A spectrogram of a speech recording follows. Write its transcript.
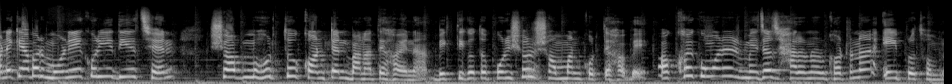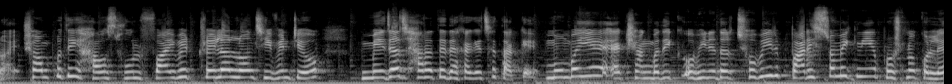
অনেকে আবার মনে করিয়ে দিয়েছেন সব মুহূর্ত কন্টেন্ট বানাতে হয় না। ব্যক্তিগত পরিসর সম্মান করতে হবে। অক্ষয় কুমারের মেজাজ হারানোর ঘটনা এই প্রথম নয়। সম্প্রতি হাউসফুল ফাইভের ট্রেলার লঞ্চ ইভেন্টেও মেজাজ হারাতে দেখা গেছে তাকে। মুম্বাইয়ে এক সাংবাদিক অভিনেতার ছবির পারিশ্রমিক নিয়ে প্রশ্ন করলে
